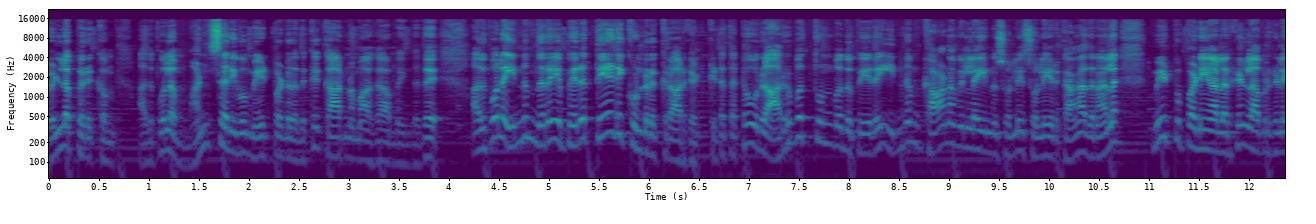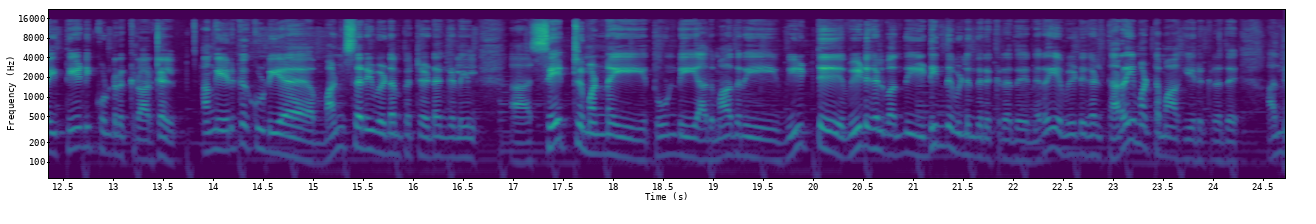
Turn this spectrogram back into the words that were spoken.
வெள்ளப்பெருக்கம் அதுபோல் மண் சரிவும் ஏற்படுறதுக்கு காரணமாக அமைந்தது. அதுபோல் இன்னும் நிறைய பேரை தேடிக்கொண்டிருக்கிறார்கள் கிட்டத்தட்ட ஒரு அறுபத்தொன்பது பேரை இன்னும் காணவில்லைன்னு சொல்லி சொல்லியிருக்காங்க. அதனால் மீட்பு பணியாளர்கள் அவர்களை தேடிக்கொண்டிருக்கிறார்கள் அங்கே இருக்கக்கூடிய மண் சரிவு இடம்பெற்ற இடங்களில் சேற்று மண்ணை தோண்டி அது மாதிரி வீட்டு வீடுகள் வந்து இடிந்து விழுந்திருக்கிறது. நிறைய வீடுகள் தரைமட்டமாகி இருக்கிறது. அந்த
